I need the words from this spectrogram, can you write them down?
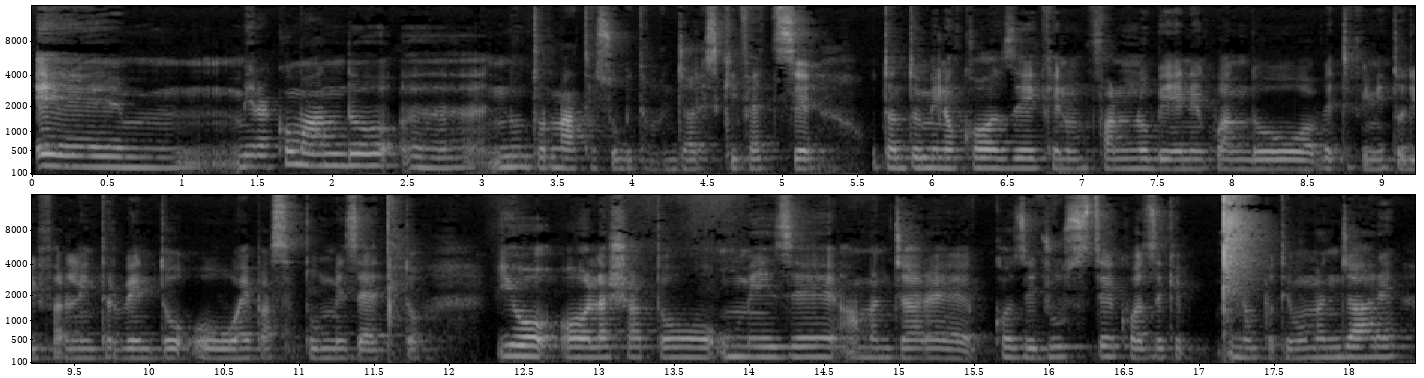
E mh, mm, mi raccomando, eh, non tornate subito a mangiare schifezze o tantomeno cose che non fanno bene quando avete finito di fare l'intervento o è passato un mesetto io ho lasciato un mese a mangiare cose giuste, cose che non potevo mangiare,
